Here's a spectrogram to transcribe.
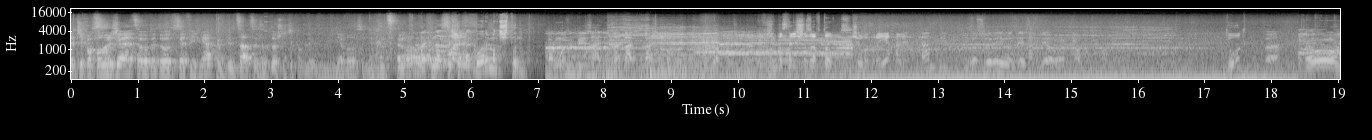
Это типа получается вот эта вот вся фигня, компенсация за то, что типа, блин, не было сегодня концерта. Так нас еще накормят, что ли? Формоза, приезжай, езжай, дальше, дальше. Хочу посмотреть, що за автобус. Чого, ви проїхали? Зашвырни вот здесь влево. Тут? Да. О,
